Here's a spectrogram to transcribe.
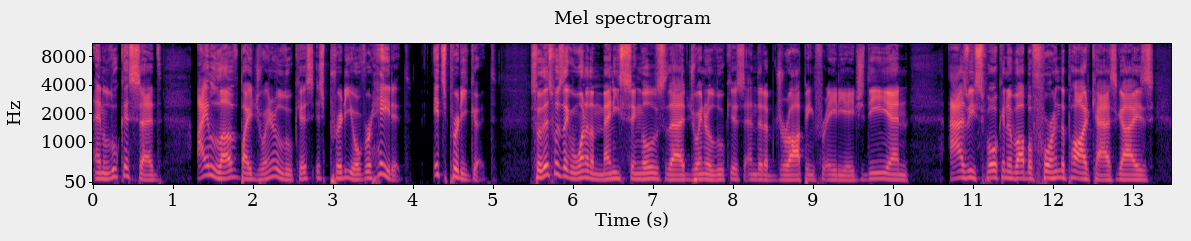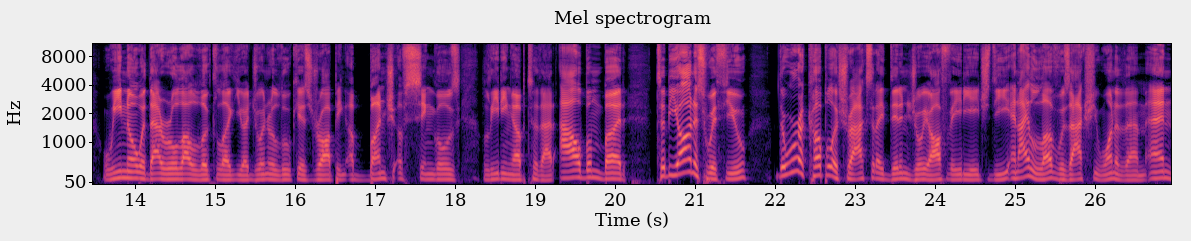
and Luca said, "I love by Joyner Lucas is pretty overhated. It's pretty good." So this was like one of the many singles that Joyner Lucas ended up dropping for ADHD, and as we've spoken about before in the podcast, guys, we know what that rollout looked like. You had Joyner Lucas dropping a bunch of singles leading up to that album. But to be honest with you, there were a couple of tracks that I did enjoy off of ADHD, and I Love was actually one of them. And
